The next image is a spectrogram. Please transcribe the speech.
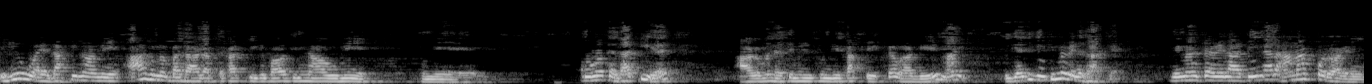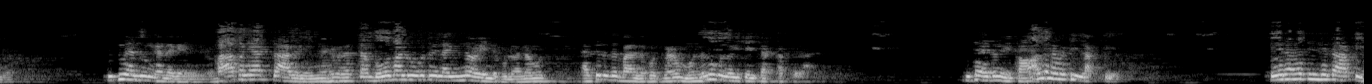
එහෙව් අය දකින්නවා මේ ආගම බදාගත්ත කට්ටියක පවතිනා වූ මේ මේ කුණක ගතිය ආගම නැති මිනිසුන්ගේ එකත් එක්ක වගේමයි. ඉතින් කිසිම වෙනසක් නැහැ. මේ මනස වෙලා තියෙන අර හමක් පොරවගෙන ඉන්නවා. සුදු ඇඳුම් ඇඳගෙන ඉන්නවා. බාපණයක් දාගෙන ඉන්නවා. එහෙම නැත්නම් බොමලුවකට වෙලා ඉන්නව වෙන්න පුළුවන්. නමුත් ඇතුළත බලනකොට නම් මොනම මොන විශේෂයක් අත්දලා. ඉතින් ඒකේ විකාල රැවටිල්ලක් තියෙනවා. ඒ රැවටිල්ලට අපි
